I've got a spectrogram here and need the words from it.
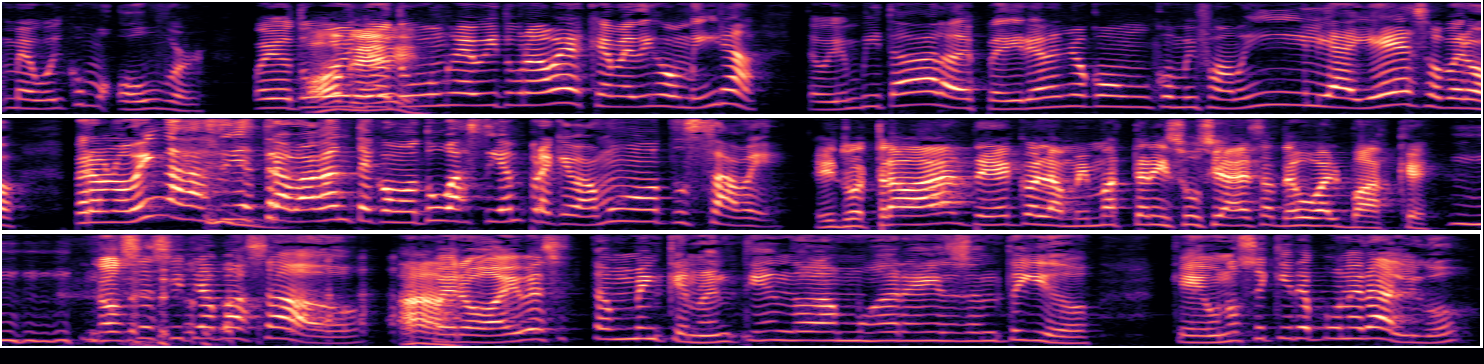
me voy como over. Pues yo tuve, Ok. yo tuve un jevito una vez que me dijo, mira, te voy a invitar a despedir el año con, con mi familia y eso, pero, pero no vengas así extravagante como tú vas siempre, que vamos, tú sabes. Y tú extravagante y él con las mismas tenis sucias esas de jugar básquet. No sé si te ha pasado, Ah. pero hay veces también que no entiendo a las mujeres en ese sentido, que uno se quiere poner algo,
